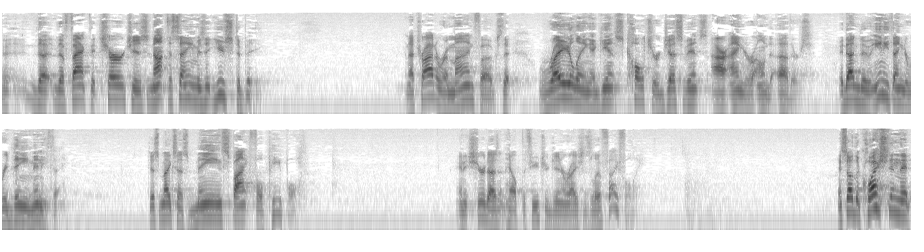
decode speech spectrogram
the, the fact that church is not the same as it used to be. And I try to remind folks that railing against culture just vents our anger onto others. It doesn't do anything to redeem anything. It just makes us mean, spiteful people. And it sure doesn't help the future generations live faithfully. And so the question that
